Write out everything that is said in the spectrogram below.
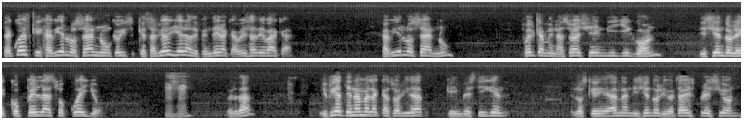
¿Te acuerdas que Javier Lozano, que, hoy, que salió ayer a defender a cabeza de vaca, Javier Lozano fue el que amenazó a Shane Gigón diciéndole copelas o cuello, ¿verdad? Y fíjate nada más la casualidad que investiguen los que andan diciendo libertad de expresión,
